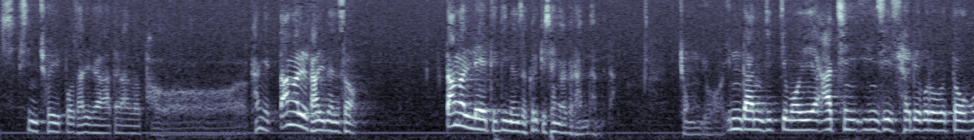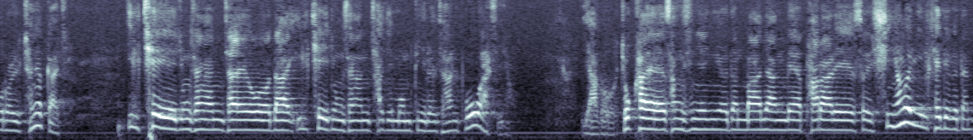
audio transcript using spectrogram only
십신초의 보살이라 하더라도 덕하니 땅을 갈면서 땅을 내디디면서 그렇게 생각을 한답니다. 종교 인단직지모의 아침 인시 새벽으로부터 오늘 저녁까지 일체의 중생한 자유다 일체의 중생한 자기 몸뚱이를 잘 보호하시오. 야구 조카의 상신형이거든 만약 내발 아래에서 신형을 잃게 되거든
